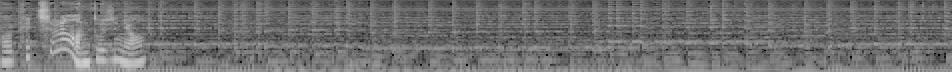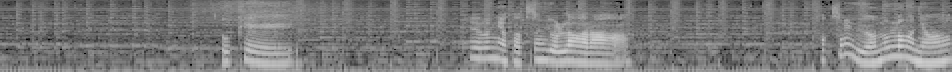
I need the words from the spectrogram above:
왜 이렇게 치명 안 터지냐? 오케이. 혜은이야, 각성기 올라가라. 각성기 왜 안 올라가냐?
